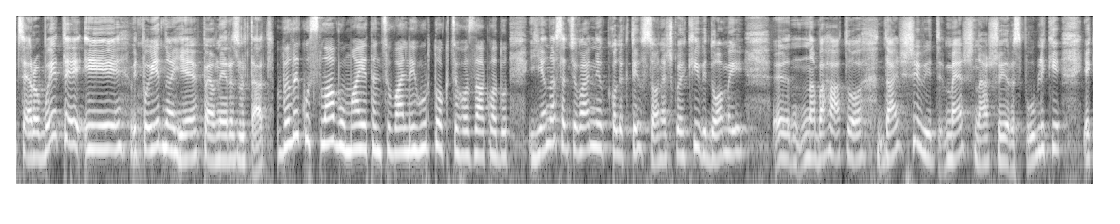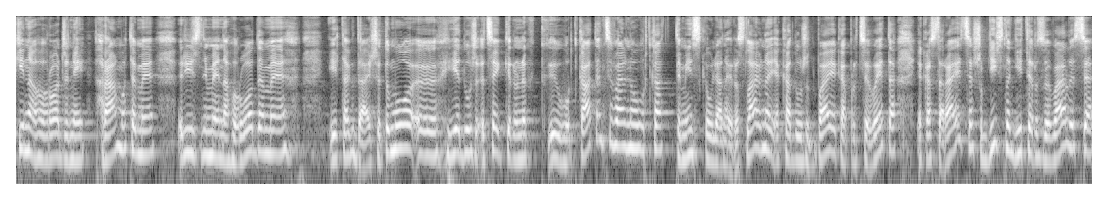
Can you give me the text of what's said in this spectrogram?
це робити, і відповідно є певний результат. Велику славу має танцювальний гурток цього закладу. Є в нас танцювальний колектив Сонечко, який відомий е, набагато далі від меж нашої республіки, який нагороджений грамотами, різними нагородами і так далі. Тому е, є дуже цей керівник гуртка танцювального гуртка Тимінська Уляна Ярославівна, яка дуже дбає, яка працьовита, яка старається, щоб дійсно діти розвивалися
